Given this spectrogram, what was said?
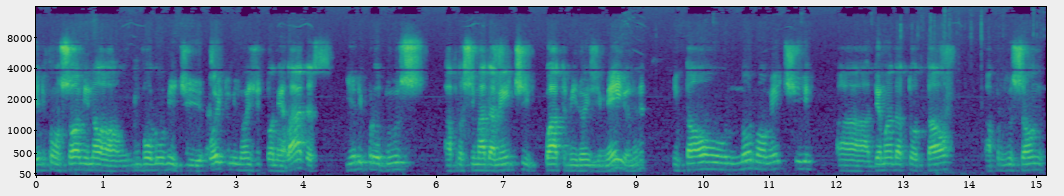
ele consome um volume de 8 milhões de toneladas e ele produz aproximadamente 4 milhões e meio, né? Então, normalmente, a demanda total, a produção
